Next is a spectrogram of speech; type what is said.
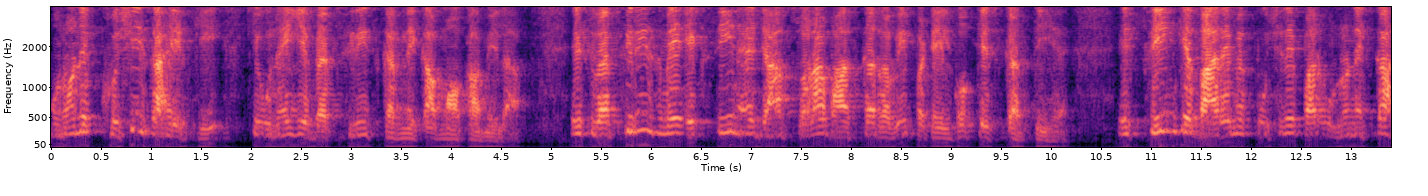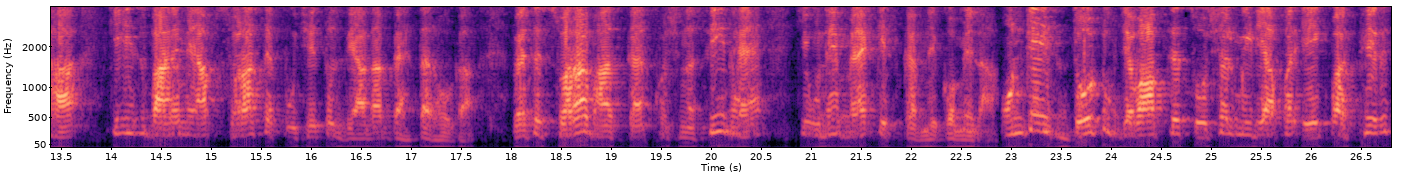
उन्होंने खुशी ज़ाहिर की कि उन्हें ये वेब सीरीज़ करने का मौका मिला। इस वेब सीरीज़ में एक सीन है जहाँ स्वरा भास्कर रवि पटेल को किस करती है। इस सीन के बारे में पूछने पर उन्होंने कहा कि इस बारे में आप स्वरा से पूछे तो ज़्यादा बेहतर होगा। वैसे स्वरा भास्कर खुशनसीब है कि उन्हें मैं किस करने को मिला। उनके इस दो टुक जवाब से सोशल मीडिया पर एक बार फिर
